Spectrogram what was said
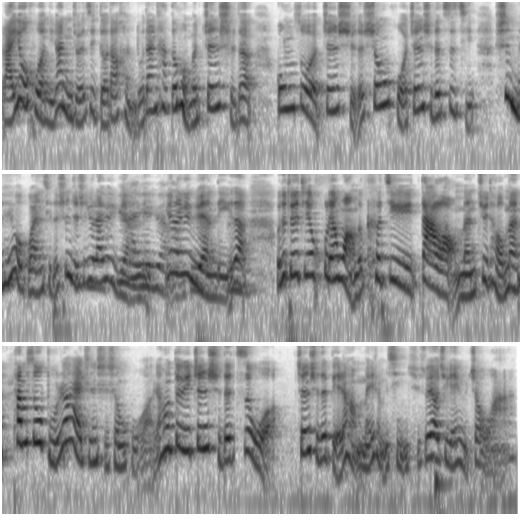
来诱惑你，让你觉得自己得到很多，但是它跟我们真实的工作、真实的生活、真实的自己是没有关系的，甚至是越来越远离、越来越远离的。我就觉得这些互联网的科技大佬们、巨头们，他们似乎不热爱真实生活，然后对于真实的自我、真实的别人好像没什么兴趣，所以要去元宇宙啊。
